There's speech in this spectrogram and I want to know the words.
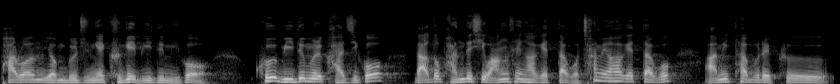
발원 연불 중에 그게 믿음이고 그 믿음을 가지고 나도 반드시 왕생하겠다고 참여하겠다고 아미타불의 그,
